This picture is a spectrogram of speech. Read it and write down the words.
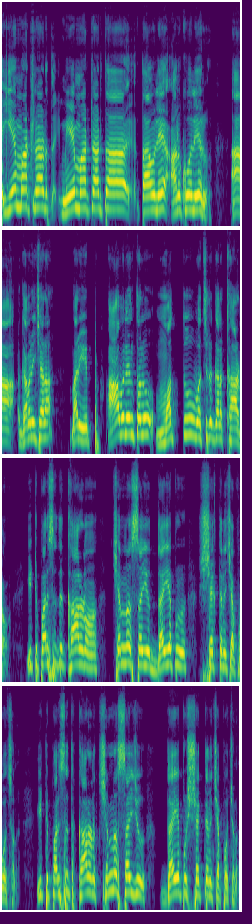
ఏం మాట్లాడు ఏం మాట్లాడుతా తాములే అనుకోలేరు. గమనించారా? మరి ఆవలింతలు మత్తు వచ్చడం గల కారణం. ఇటు పరిస్థితికి కారణం చిన్న సైజు దయ్యపు శక్తిని చెప్పవచ్చును. ఇటు పరిస్థితి కారణం చిన్న సైజు దయపు శక్తి అని చెప్పవచ్చును.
